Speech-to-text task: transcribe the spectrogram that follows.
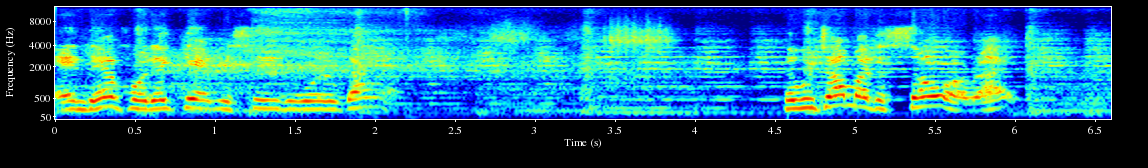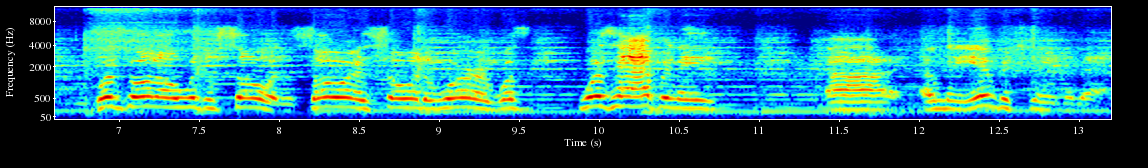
and therefore they can't receive the word of God. So we're talking about the sower, right? What's going on with the sower? The sower is sowing the word. What's what's happening uh, the in between of that?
